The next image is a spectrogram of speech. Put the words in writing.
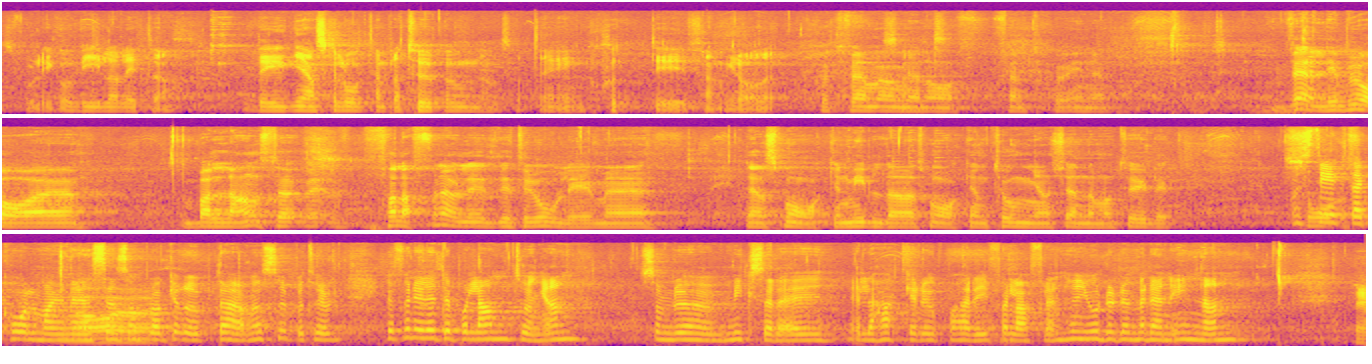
Så får ligga och vila lite. Det är ganska låg temperatur på ugnen så att det är 75 grader. 75 i ugnen och 57 inne. Väldigt bra eh, balans. Det- Falafeln är lite rolig med den smaken, milda smaken. Tungan känner man tydligt. Och stekta kolmajonnäsen Ja, som plockar upp det här var supertrevligt. Jag funderar lite på lammtungan som du mixade i, eller hackade upp och hade i falafeln. Hur gjorde du med den innan? Eh,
